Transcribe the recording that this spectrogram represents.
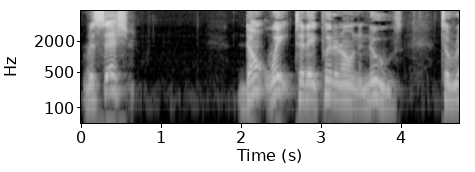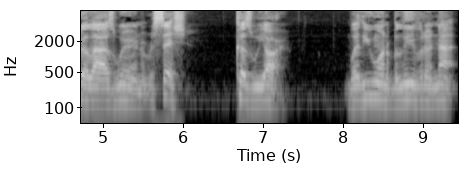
recession. Don't wait till they put it on the news to realize we're in a recession. Because we are. Whether you want to believe it or not,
